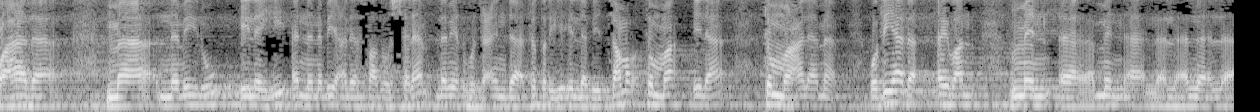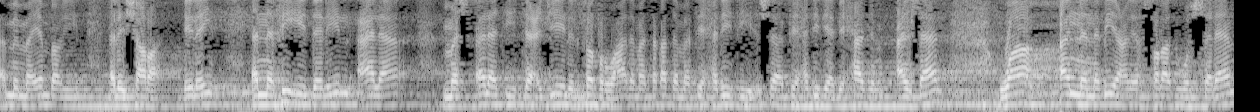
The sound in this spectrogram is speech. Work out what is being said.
وهذا ما نميل إليه أن النبي عليه الصلاة والسلام لم يثبت عند فطره إلا بالتمر ثم إلى ثم على ماء. وفي هذا أيضا من من مما ينبغي الإشارة إليه أن فيه دليل على مسألة تعجيل الفطر. وهذا ما تقدم في حديث في حديث أبي حازم عن سهل وأن النبي عليه الصلاة والسلام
